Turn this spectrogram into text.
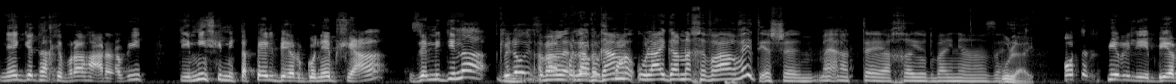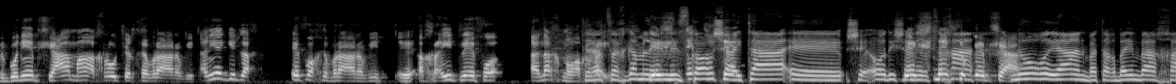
נגד החברה הערבית, כי מי שמטפל בארגוני פשיעה זה מדינה כן, ולא אזרח. אבל, אבל גם, אולי גם לחברה הערבית יש אה, מעט אה, אחריות בעניין הזה. אולי. בוא תסבירי לי בארגוני פשיעה מה האחריות של חברה ערבית. אני אגיד לך איפה החברה הערבית ואיפה אנחנו אחראים. תראה, צריך גם לזכור שהייתה, אה, שעוד אישה נרצחה, נור ריאן, בת 41,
